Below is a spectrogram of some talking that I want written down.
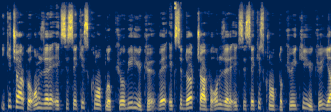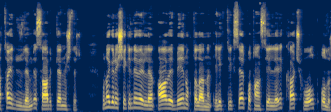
2 çarpı 10 üzeri eksi 8 knotluk Q1 yükü ve eksi 4 çarpı 10 üzeri eksi 8 knotluk Q2 yükü yatay düzlemde sabitlenmiştir. Buna göre şekilde verilen A ve B noktalarının elektriksel potansiyelleri kaç volt olur?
